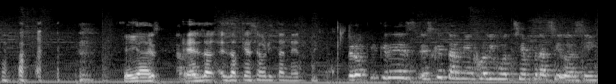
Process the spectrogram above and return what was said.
sí, es, es, lo, que hace ahorita Netflix. Pero ¿qué crees? Es que también Hollywood siempre ha sido así,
